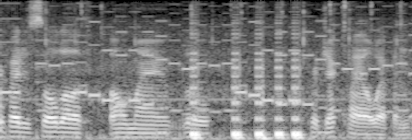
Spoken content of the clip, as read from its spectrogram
If I just sold all, all my little projectile weapons.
